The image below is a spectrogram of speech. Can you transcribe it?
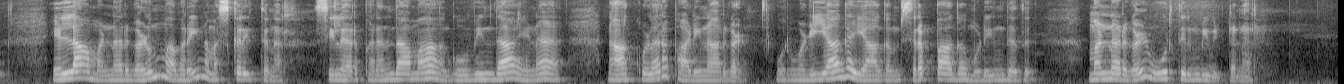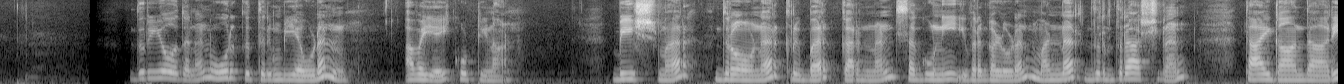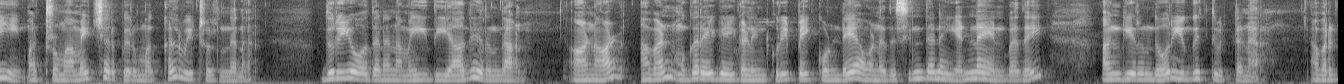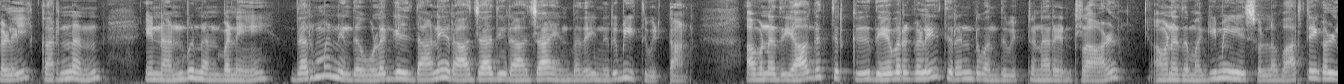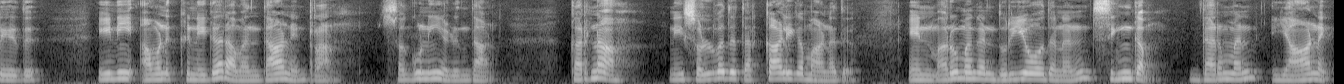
எல்லா மன்னர்களும் அவரை நமஸ்கரித்தனர். சிலர் பரந்தாமா கோவிந்தா என நாக்குளர பாடினார்கள். ஒரு வழியாக யாகம் சிறப்பாக முடிந்தது. மன்னர்கள் ஊர் திரும்பிவிட்டனர். துரியோதனன் ஊருக்கு திரும்பியவுடன் அவையை கூட்டினான். பீஷ்மர் துரோணர் கிருபர் கர்ணன் சகுனி இவர்களுடன் மன்னர் திருதராஷ்டிரன் தாய் காந்தாரி மற்றும் அமைச்சர் பெருமக்கள் வீற்றிருந்தனர். துரியோதனன் அமைதியாக இருந்தான். ஆனால் அவன் முகரேகைகளின் குறிப்பை கொண்டே அவனது சிந்தனை என்ன என்பதை அங்கிருந்தோர் யுகித்துவிட்டனர் அவர்களில் கர்ணன் என் அன்பு நண்பனே தர்மன் இந்த உலகில்தானே ராஜாதி ராஜா என்பதை நிரூபித்து விட்டான். அவனது யாகத்திற்கு தேவர்களே திரண்டு வந்து விட்டனர் என்றால் அவனது மகிமையை சொல்ல வார்த்தைகள் ஏது? இனி அவனுக்கு நிகர் அவன்தான் என்றான். சகுனி எழுந்தான். கர்ணா நீ சொல்வது தற்காலிகமானது. என் மருமகன் துரியோதனன் சிங்கம் தர்மன் யானை.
